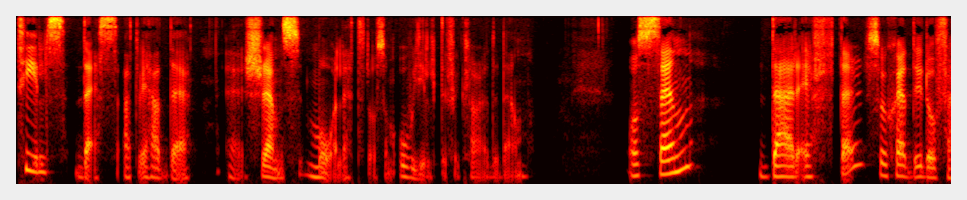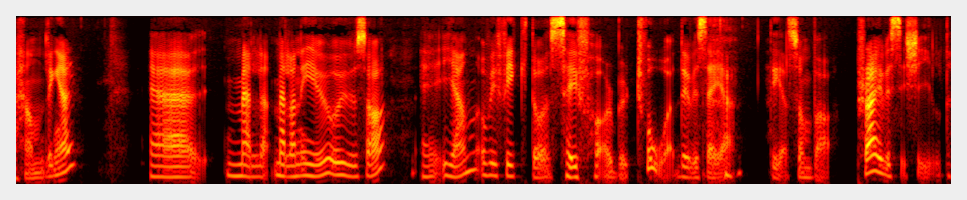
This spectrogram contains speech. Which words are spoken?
Tills dess att vi hade eh, Schrems-målet då, som ogiltigförklarade den. Och sen därefter så skedde ju då förhandlingar eh, mellan, mellan, EU och USA igen, och vi fick då Safe Harbor 2, det vill säga det som var Privacy Shield.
